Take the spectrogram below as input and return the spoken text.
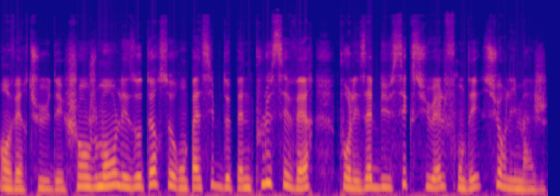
En vertu des changements, les auteurs seront passibles de peines plus sévères pour les abus sexuels fondés sur l'image.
